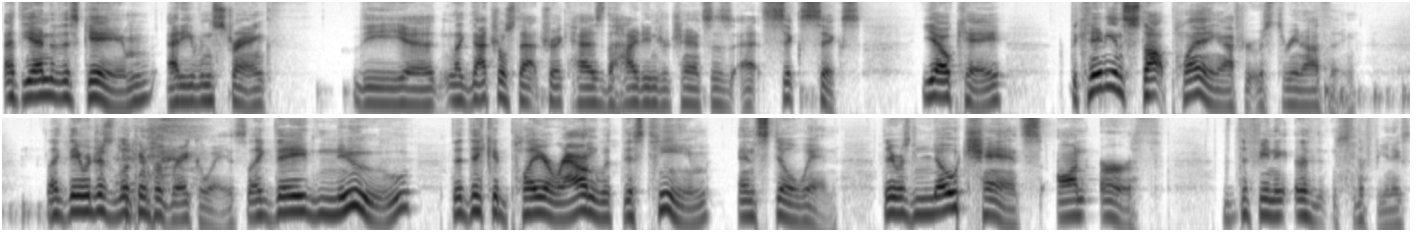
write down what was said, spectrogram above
at the end of this game, at even strength, the uh, like natural stat trick has the high danger chances at 6 6. Yeah, okay. The Canadiens stopped playing after it was 3 nothing. Like, they were just looking for breakaways. Like, they knew that they could play around with this team and still win. There was no chance on earth the Phoenix, the Phoenix,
